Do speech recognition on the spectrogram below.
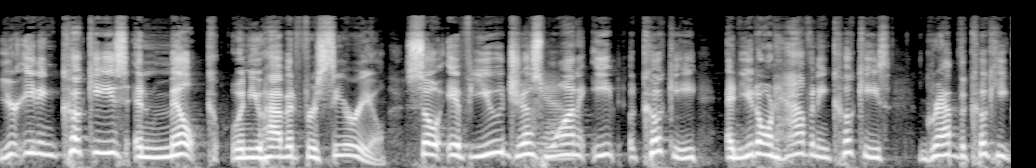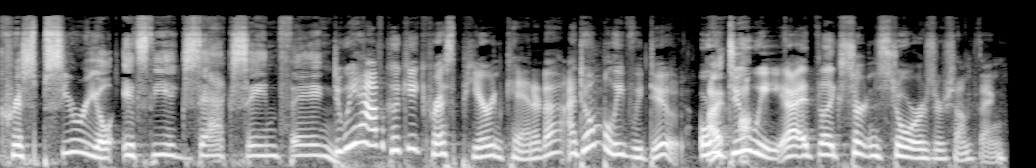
You're eating cookies and milk when you have it for cereal. So if you just want to eat a cookie and you don't have any cookies, grab the Cookie Crisp cereal. It's the exact same thing. Do we have Cookie Crisp here in Canada? I don't believe we do. Or I- do we? At like certain stores or something.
